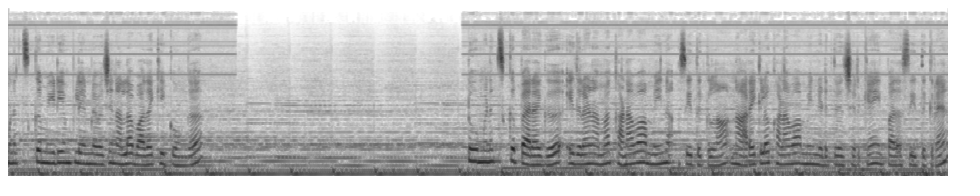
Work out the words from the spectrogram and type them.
மினிட்ஸ்க்கு மீடியம் ஃப்ளேமில் வச்சு நல்லா வதக்கிக்கோங்க. டூ மினிட்ஸ்க்கு பிறகு இதில் நம்ம கனவா மீன் சேர்த்துக்கலாம். நான் அரை கிலோ கனவா மீன் எடுத்து வச்சுருக்கேன். இப்போ அதை சேர்த்துக்கிறேன்.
